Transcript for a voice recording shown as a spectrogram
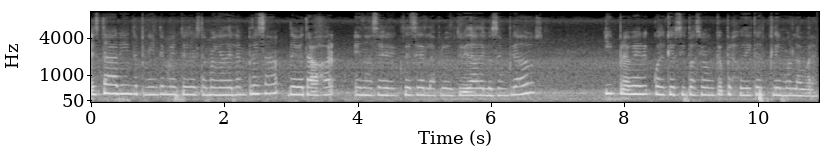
Esta área, independientemente del tamaño de la empresa, debe trabajar en hacer crecer la productividad de los empleados y prever cualquier situación que perjudique el clima laboral,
